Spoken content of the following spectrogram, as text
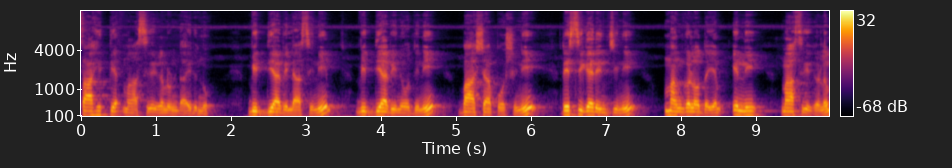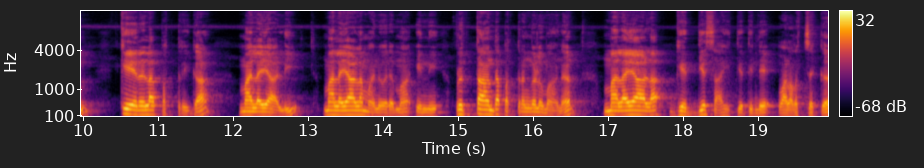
സാഹിത്യ മാസികകളുണ്ടായിരുന്നു. വിദ്യാവിലാസിനി വിദ്യാവിനോദിനി ഭാഷാപോഷിണി രസികരഞ്ജിനി മംഗളോദയം എന്നീ മാസികകളും കേരള പത്രിക മലയാളി മലയാള മനോരമ എന്നീ വൃത്താന്ത പത്രങ്ങളുമാണ് മലയാള ഗദ്യ സാഹിത്യത്തിന്റെ വളർച്ചയ്ക്ക്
